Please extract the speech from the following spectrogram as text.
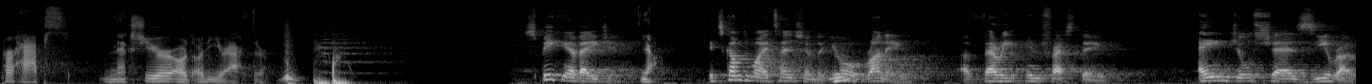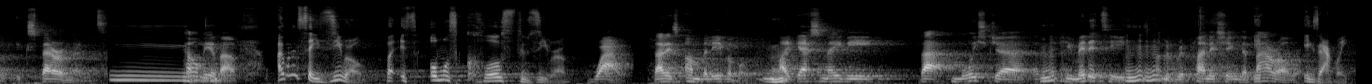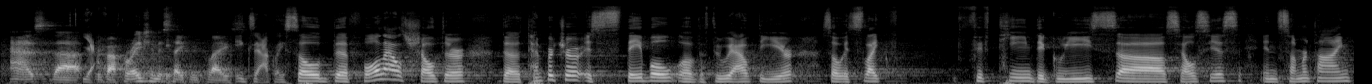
perhaps next year or, or the year after. Speaking of aging, yeah, it's come to my attention that you're mm -hmm. running a very interesting angel share zero experiment. Mm. Tell me about it. I wouldn't say zero, but it's almost close to zero. Wow, that is unbelievable. Mm-hmm. I guess maybe that moisture and mm-hmm. the humidity mm-hmm. is kind of replenishing the barrel. Exactly. As that yeah. evaporation is taking place. Exactly. So the fallout shelter, the temperature is stable uh, throughout the year. So it's like 15 degrees uh, Celsius in summertime.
